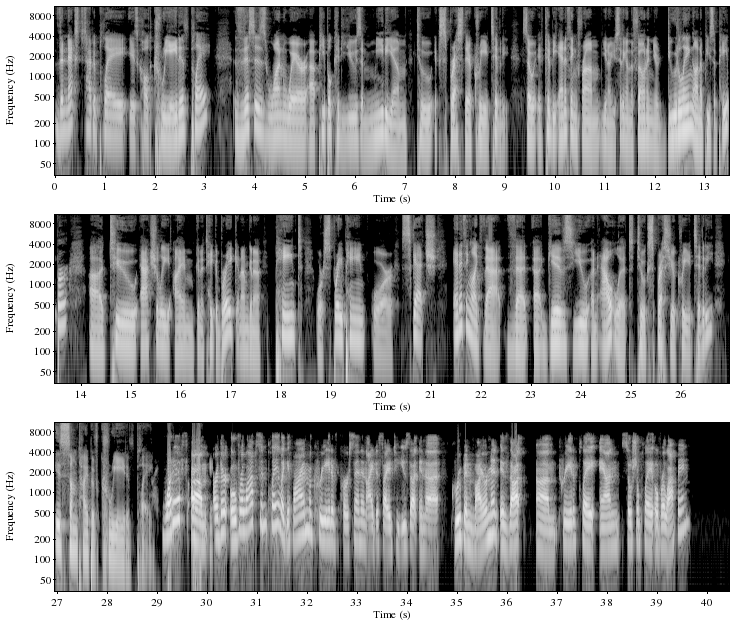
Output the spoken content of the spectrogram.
the next type of play is called creative play. This is one where uh, people could use a medium to express their creativity. So it could be anything from you know you're sitting on the phone and you're doodling on a piece of paper uh, to actually I'm going to take a break and I'm going to paint or spray paint or sketch anything like that that uh, gives you an outlet to express your creativity is some type of creative play. What if um, are there overlaps in play? Like if I'm a creative person and I decided to use that in a group environment, is that um, creative play and social play overlapping?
